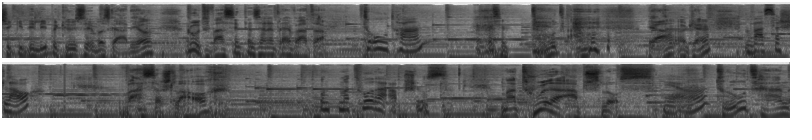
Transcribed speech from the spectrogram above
schicke dir liebe Grüße übers Radio. Gut, was sind denn seine drei Wörter? Truthahn, Gut an. Ja, okay. Wasserschlauch Wasserschlauch, und Matura-Abschluss. Matura-Abschluss. Ja. Truthahn,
